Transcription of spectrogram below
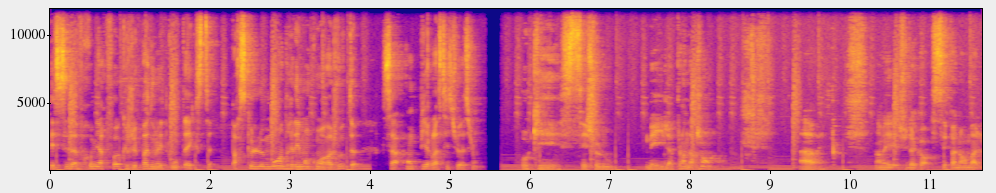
Et c'est la première fois que je vais pas donner de contexte, parce que le moindre élément qu'on rajoute, ça empire la situation. Ok, c'est chelou, mais il a plein d'argent. Ah ouais. Non mais je suis d'accord, c'est pas normal.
